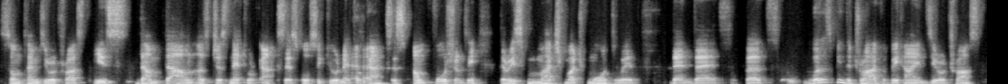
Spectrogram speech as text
sometimes zero trust is dumped down as just network access or secure network access. Unfortunately, there is much, much more to it than that. But what has been the driver behind zero trust,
